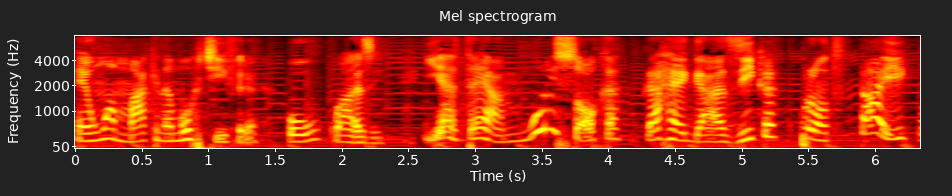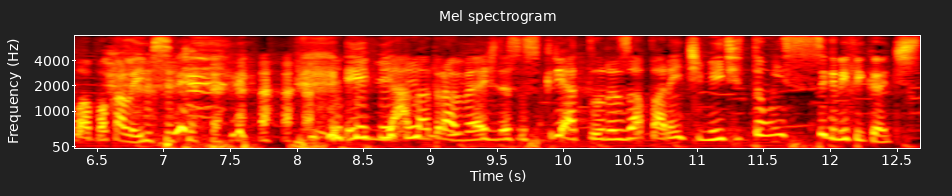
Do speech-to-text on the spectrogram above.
É uma máquina mortífera, ou quase. E até a muriçoca carregar a zika, pronto, tá aí o apocalipse. Enviado através dessas criaturas aparentemente tão insignificantes.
